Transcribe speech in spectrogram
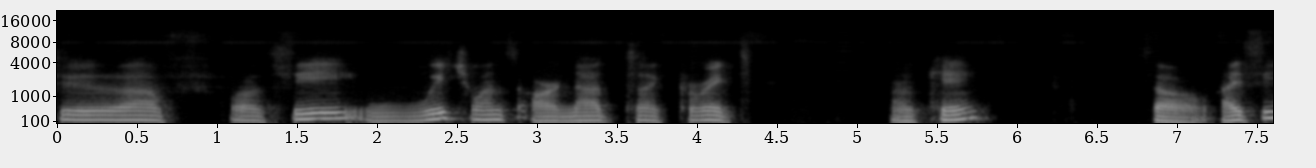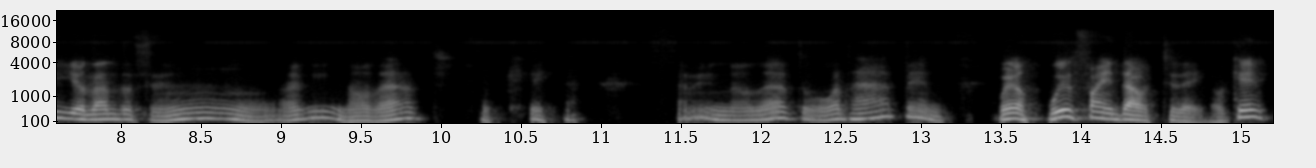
to uh, see which ones are not uh, correct. Okay. So I see Yolanda saying, "Hmm, I didn't know that. Okay. I didn't know that. What happened? Well, we'll find out today. Okay.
